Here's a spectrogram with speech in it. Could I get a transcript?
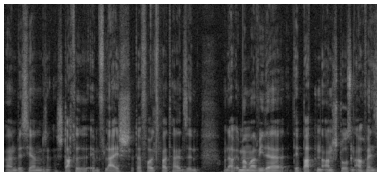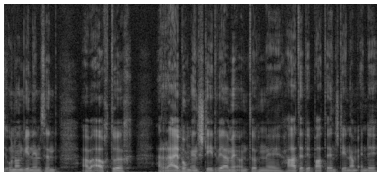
ein bisschen Stachel im Fleisch der Volksparteien sind und auch immer mal wieder Debatten anstoßen, auch wenn sie unangenehm sind, aber auch durch Reibung entsteht Wärme und durch eine harte Debatte entstehen am Ende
